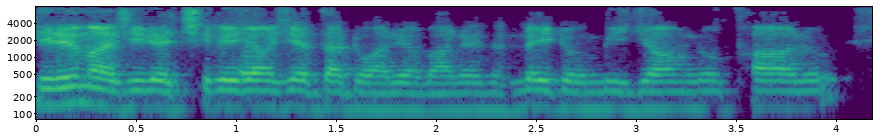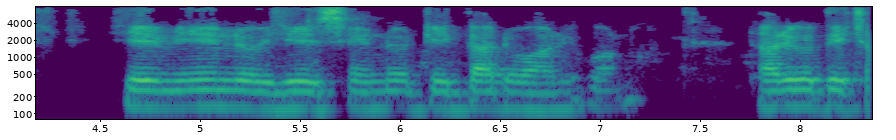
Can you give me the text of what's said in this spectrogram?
ရေထဲမှာရှိတဲ့ခြေလေးချောင်းရှိတဲ့တ attva တွေကဘာလဲဆိုလှိတ်တို့မိချောင်းတို့ဖားတို့ရေမြင်းတို့ရေစင်တို့ဒီတ attva တွေပေါ့နော်ဒါတွေကိုသိချ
